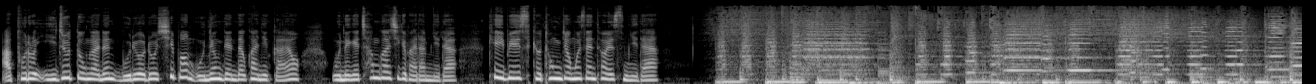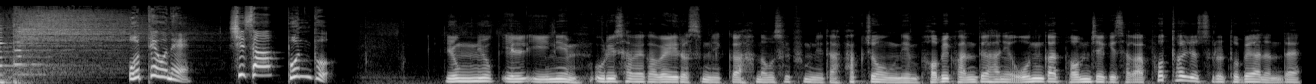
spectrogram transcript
앞으로 2주 동안은 무료로 시범 운영된다고 하니까요. 운행에 참고하시기 바랍니다. KBS 교통정보센터였습니다. 오태훈의 시사본부 6612님, 우리 사회가 왜 이렇습니까? 너무 슬픕니다. 박종욱님, 법이 관대하니 온갖 범죄 기사가 포털 뉴스를 도배하는데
